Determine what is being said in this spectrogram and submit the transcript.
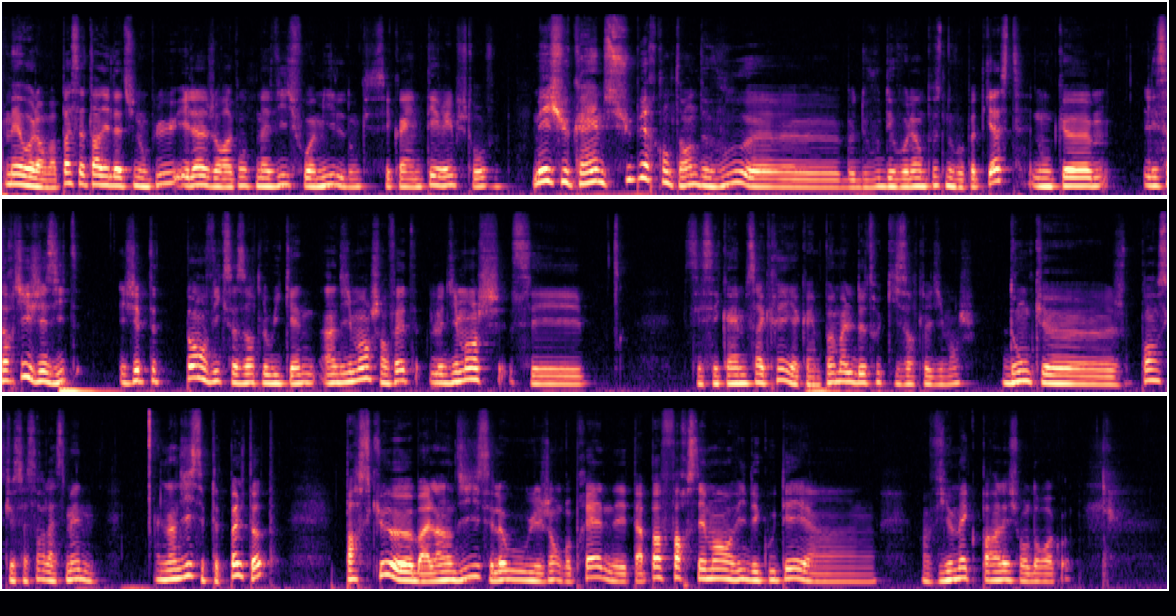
Mais voilà, on va pas s'attarder là-dessus non plus. Et là, je raconte ma vie fois 1000, donc c'est quand même terrible, je trouve. Mais je suis quand même super content de vous, euh, bah, de vous dévoiler un peu ce nouveau podcast. Donc, les sorties, j'hésite. J'ai peut-être envie que ça sorte le week-end. Un dimanche, en fait, le dimanche, c'est. C'est quand même sacré, il y a quand même pas mal de trucs qui sortent le dimanche. Donc, euh, je pense que ça sort la semaine. Lundi, c'est peut-être pas le top. Parce que euh, bah, lundi, c'est là où les gens reprennent et t'as pas forcément envie d'écouter un, vieux mec parler sur le droit, quoi.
